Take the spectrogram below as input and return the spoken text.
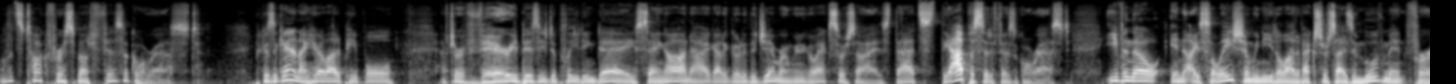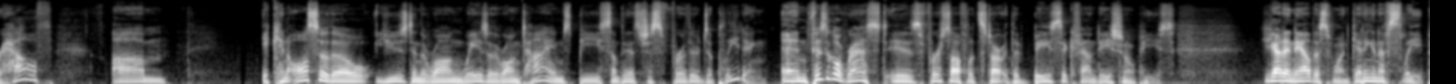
Well, let's talk first about physical rest. Because again, I hear a lot of people after a very busy, depleting day saying, Oh, now I got to go to the gym or I'm going to go exercise. That's the opposite of physical rest. Even though in isolation, we need a lot of exercise and movement for health, um, it can also, though, used in the wrong ways or the wrong times, be something that's just further depleting. And physical rest is, first off, let's start with the basic foundational piece. You got to nail this one getting enough sleep.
